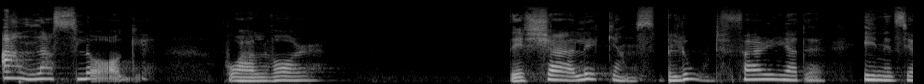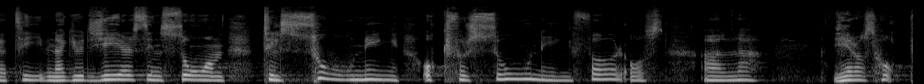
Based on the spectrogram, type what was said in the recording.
alla slag på allvar. Det är kärlekens blodfärgade initiativ när Gud ger sin son till soning och försoning för oss alla. Ger oss hopp.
